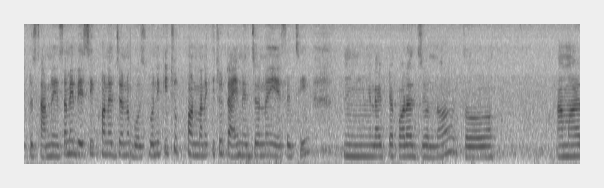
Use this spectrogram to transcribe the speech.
একটু সামনে এসো। আমি বেশিক্ষণের জন্য বসবো না, কিছুক্ষণ মানে কিছু টাইমের জন্যই এসেছি লাইভটা করার জন্য। তো আমার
